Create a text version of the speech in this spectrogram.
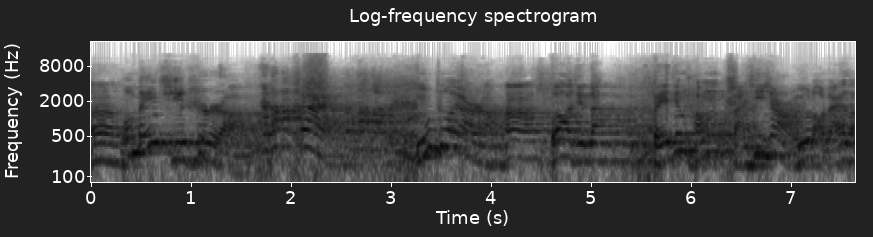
嗯我没歧视啊，嗨，怎么这样啊？嗯不要紧的，北京城陕西巷我们有老宅子，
